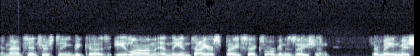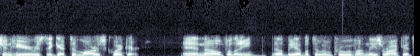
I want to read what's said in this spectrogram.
And that's interesting because Elon and the entire SpaceX organization, their main mission here is to get to Mars quicker. And hopefully they'll be able to improve on these rockets.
